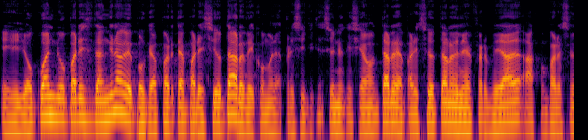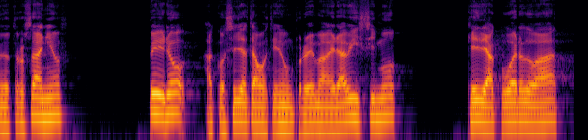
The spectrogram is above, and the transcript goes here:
Eh, lo cual no parece tan grave porque aparte apareció tarde, como las precipitaciones que llegaron tarde, apareció tarde la enfermedad a comparación de otros años. Pero a cosecha estamos teniendo un problema gravísimo que de acuerdo a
